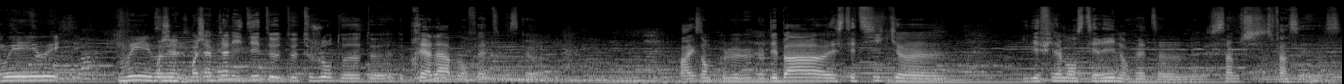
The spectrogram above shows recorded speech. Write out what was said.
Oui, oui. Oui, Moi j'aime, bien l'idée de, de- toujours de, de- de préalable en fait, parce que par exemple que le, le débat esthétique, euh, il est finalement stérile en fait. euh, enfin, c'est, c'est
